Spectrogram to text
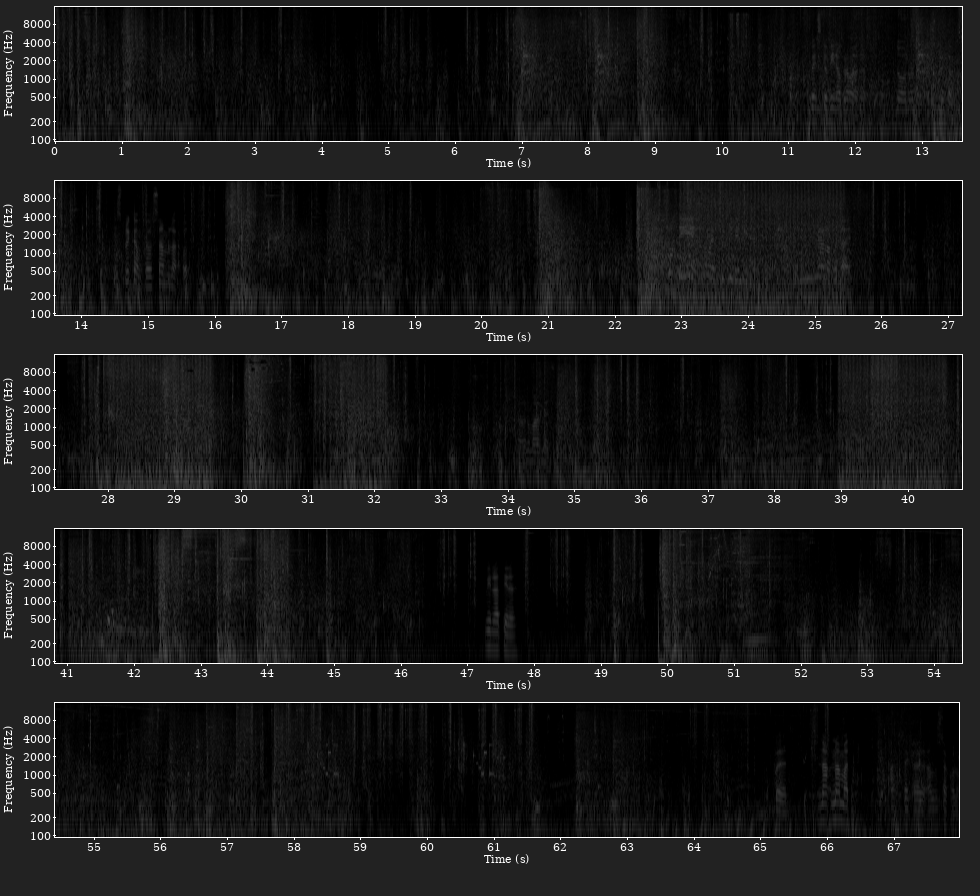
Vezi că vine o grămadă. Nu, nu, nu, că să plecăm. Să plecăm, că o să am la... O... Unde ești? Nu mai fugi de mine. Mi-au la bătaie. Nu, nu mai merg. Vin la tine. Bă, n- n-am at... Ah, stai că am văzut acolo.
